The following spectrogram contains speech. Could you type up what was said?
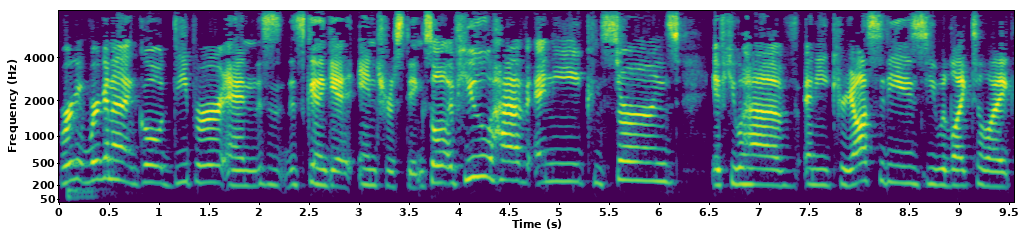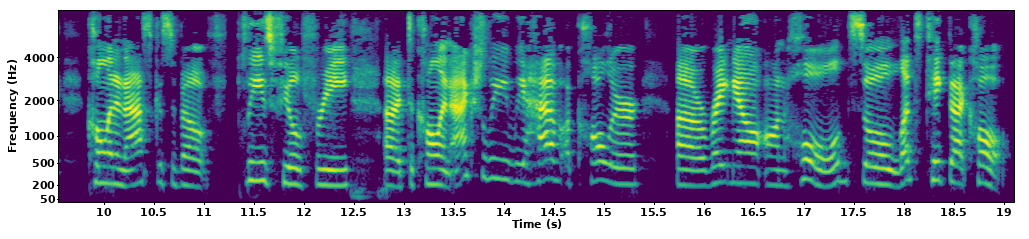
we're we're gonna go deeper and this is it's gonna get interesting. So if you have any concerns, if you have any curiosities you would like to like call in and ask us about, please feel free uh, to call in. Actually, we have a caller uh, right now on hold. So let's take that call.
